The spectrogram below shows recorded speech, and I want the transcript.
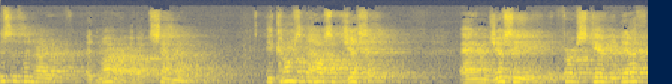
This is the thing I admire about Samuel. He comes to the house of Jesse. And Jesse, at first scared to death,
